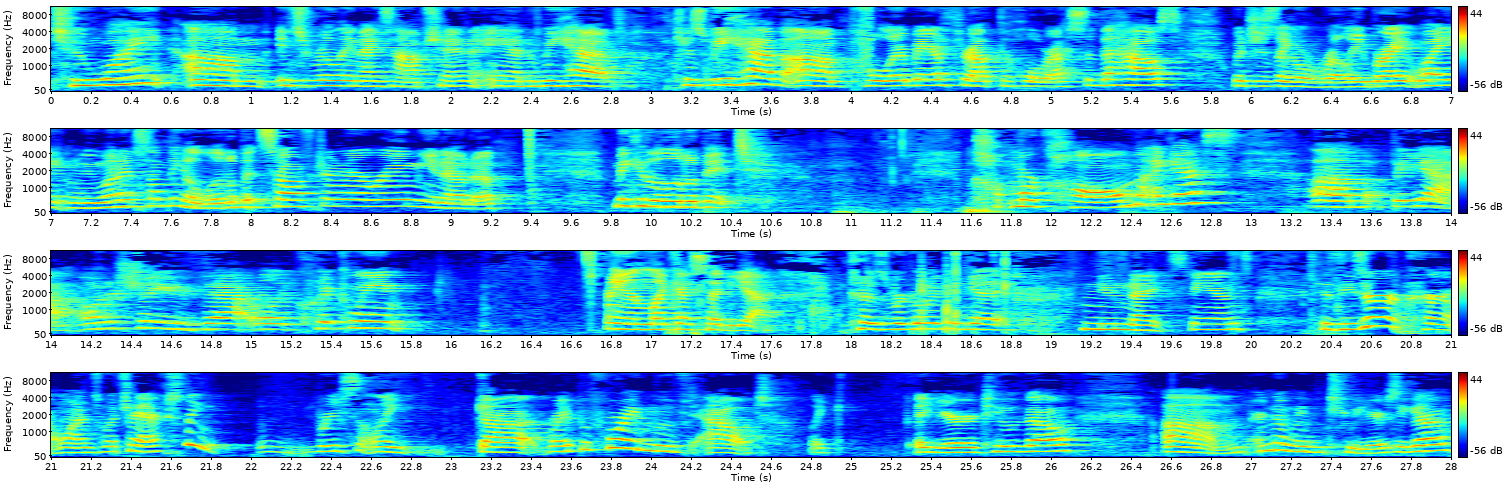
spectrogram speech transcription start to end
too white, um, it's really nice option. And we have, cause we have um, polar bear throughout the whole rest of the house, which is like a really bright white. And we wanted something a little bit softer in our room, you know, to make it a little bit more calm, I guess. Um, but yeah, I want to show you that really quickly. And like I said, yeah, because we're going to get new nightstands because these are our current ones, which I actually recently got right before I moved out, like a year or two ago, um, or no, maybe two years ago.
